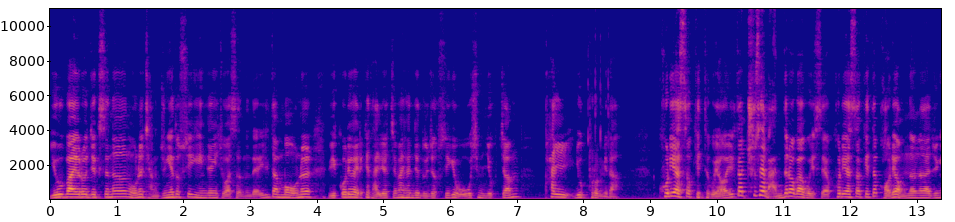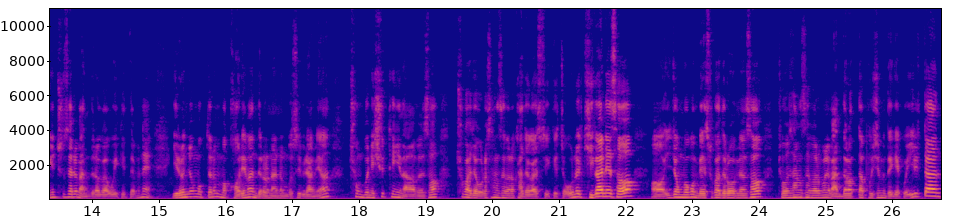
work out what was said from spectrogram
유바이로직스는 오늘 장중에도 수익이 굉장히 좋았었는데 일단 뭐 오늘 윗꼬리가 이렇게 달렸지만 현재 누적 수익이 56.86%입니다. 코리아 서킷고요. 일단 추세 만들어가고 있어요. 코리아 서킷 거래 없는 나중에 추세를 만들어가고 있기 때문에 이런 종목들은 뭐 거래만 늘어나는 모습이라면 충분히 슈팅이 나오면서 추가적으로 상승을 가져갈 수 있겠죠. 오늘 기간에서 어, 이 종목은 매수가 들어오면서 좋은 상승 흐름을 만들었다 보시면 되겠고 일단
